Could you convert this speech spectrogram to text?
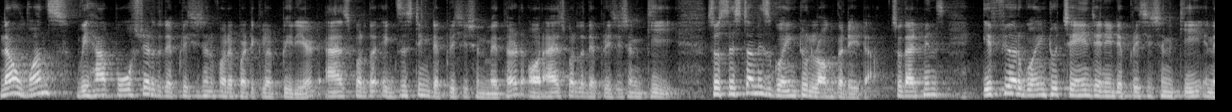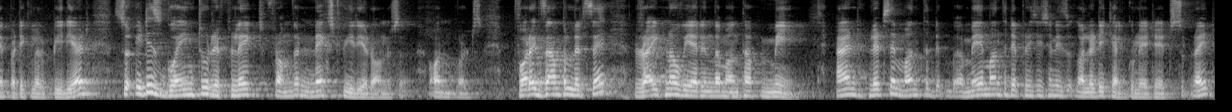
now once we have posted the depreciation for a particular period as per the existing depreciation method or as per the depreciation key, so system is going to log the data. So that means if you are going to change any depreciation key in a particular period, so it is going to reflect from the next period onwards. For example, let's say right now we are in the month of May and let's say month May month depreciation is already calculated right?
